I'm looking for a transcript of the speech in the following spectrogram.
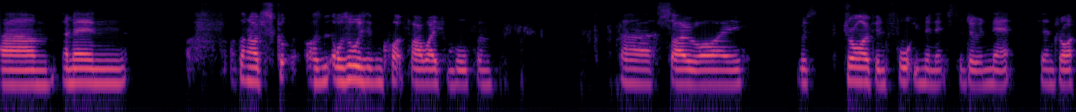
Um, and then I don't know. I just got, I was, I was always living quite far away from Waltham, uh, so I was driving forty minutes to do a net, then drive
